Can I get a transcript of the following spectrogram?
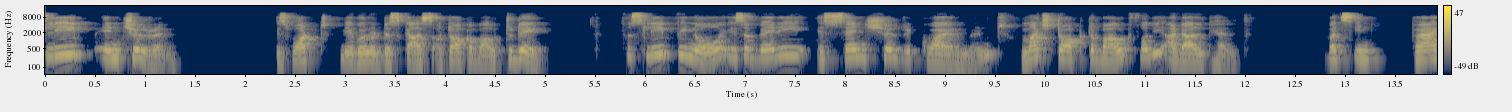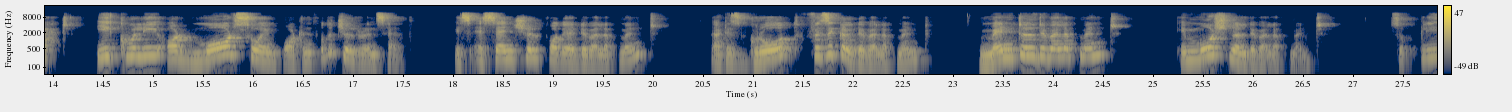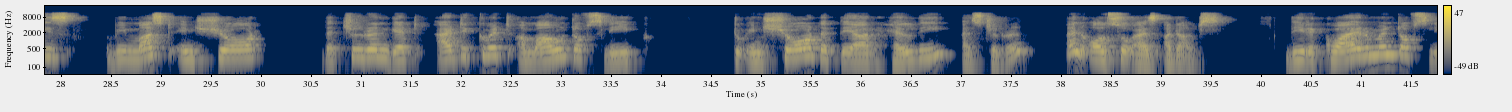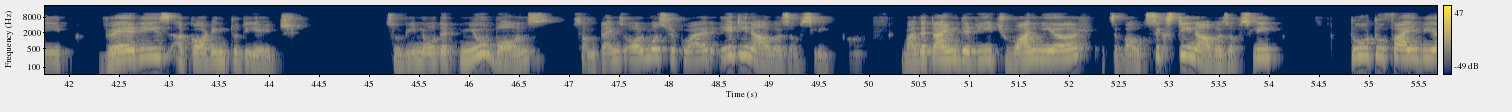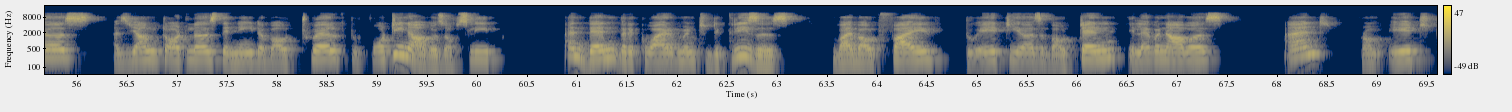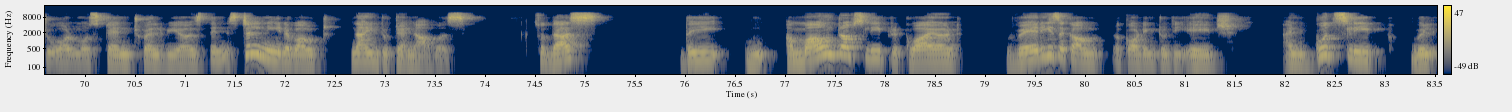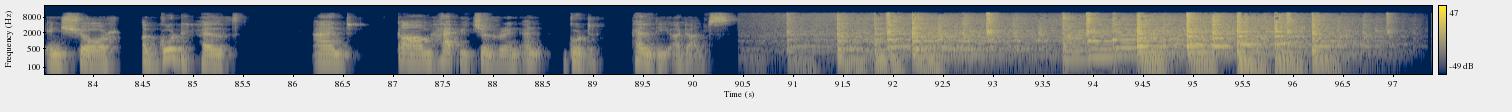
in children is what we are going to discuss or talk about today. So sleep we know is a very essential requirement, much talked about for the adult health, but in fact, equally or more so important for the children's health. It's essential for their development, that is growth, physical development, mental development, emotional development. So please, we must ensure that children get adequate amount of sleep to ensure that they are healthy as children and also as adults. The requirement of sleep varies according to the age. So we know that newborns sometimes almost require 18 hours of sleep. By the time they reach one year, it's about 16 hours of sleep. Two to five years, as young toddlers, they need about 12 to 14 hours of sleep. And then the requirement decreases by about five to eight years, about 10, 11 hours. And from eight to almost 10, 12 years, then still need about nine to 10 hours. So thus, the amount of sleep required varies account, according to the age and good sleep will ensure a good health and calm, happy children and good, healthy adults.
